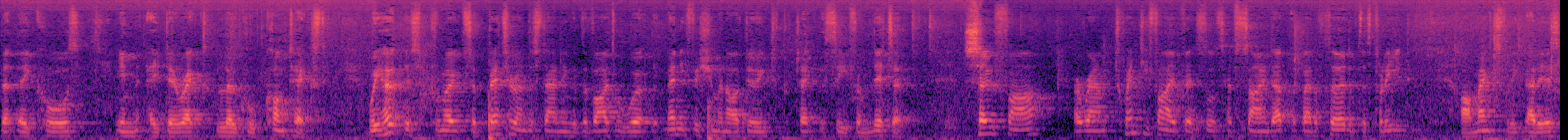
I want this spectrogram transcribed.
that they cause in a direct local context. We hope this promotes a better understanding of the vital work that many fishermen are doing to protect the sea from litter. So far, around 25 vessels have signed up, about a third of the fleet, our Manx fleet that is,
